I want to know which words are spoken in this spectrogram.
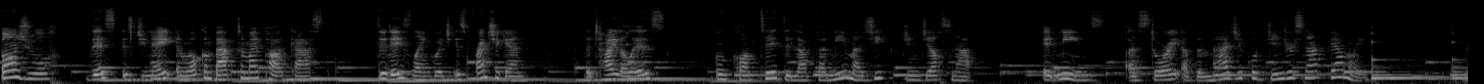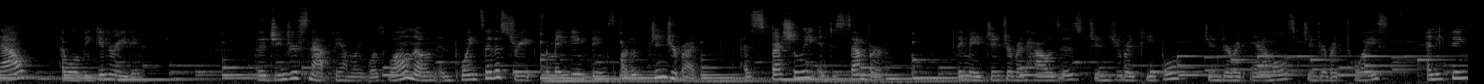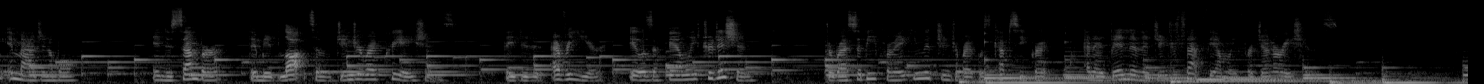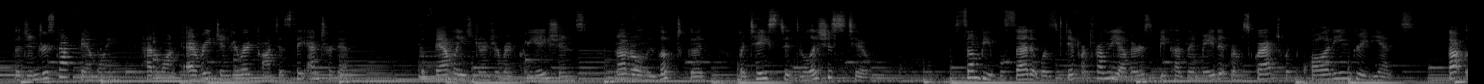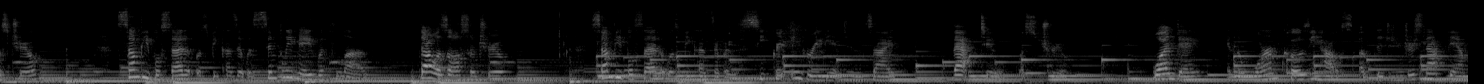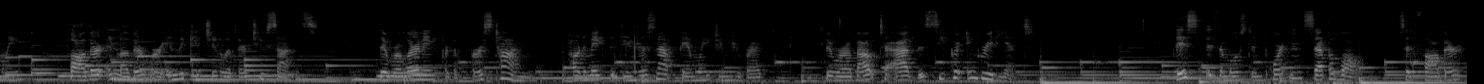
Bonjour, this is Janae, and welcome back to my podcast. Today's language is French again. The title is Un conte de la famille magique Ginger Snap. It means a story of the magical Ginger Snap family. Now I will begin reading. The Ginger Snap family was well known in Poinsettia Street for making things out of gingerbread, especially in December. They made gingerbread houses, gingerbread people, gingerbread animals, gingerbread toys, anything imaginable. In December, they made lots of gingerbread creations. They did it every year. It was a family tradition. The recipe for making the gingerbread was kept secret and had been in the Ginger Snap family for generations. The Ginger Snap family had won every gingerbread contest they entered in. The family's gingerbread creations not only looked good, but tasted delicious too. Some people said it was different from the others because they made it from scratch with quality ingredients. That was true. Some people said it was because it was simply made with love. That was also true. Some people said it was because there was a secret ingredient inside. That too was true. One day, in the warm, cozy house of the Ginger Snap family, father and mother were in the kitchen with their two sons. They were learning for the first time how to make the Ginger Snap family gingerbread. They were about to add the secret ingredient. This is the most important step of all, said father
